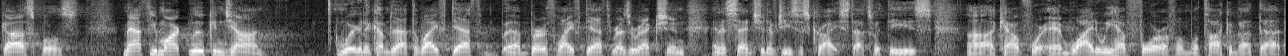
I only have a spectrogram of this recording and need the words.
Gospels Matthew, Mark, Luke, and John. We're going to come to that the life, death, uh, birth, life, death, resurrection, and ascension of Jesus Christ. That's what these uh, account for. And why do we have four of them? We'll talk about that.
